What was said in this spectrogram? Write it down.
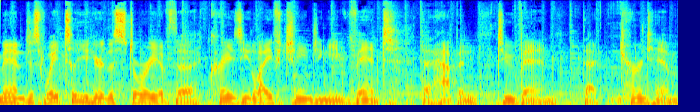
Man, just wait till you hear the story of the crazy life changing event that happened to Ben that turned him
